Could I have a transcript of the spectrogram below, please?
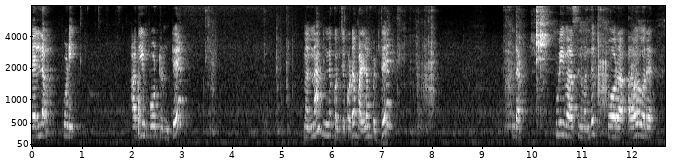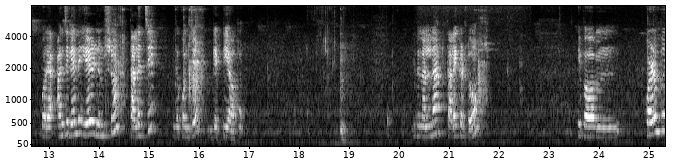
வெல்லம் பொடி. அதையும் போட்டுன்ட்டு நல்லா இன்னும் கொஞ்சம் கூட வெள்ளம் போட்டு இந்த புளி வாசனை வந்து போகிற அதாவது ஒரு ஒரு அஞ்சுலேருந்து ஏழு நிமிஷம் தழைச்சி இது கொஞ்சம் கெட்டியாகும். இது நல்லா தலைக்கட்டும் இப்போ குழம்பு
